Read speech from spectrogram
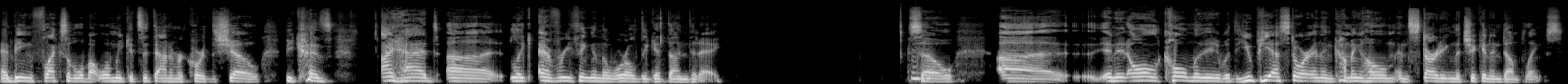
and being flexible about when we could sit down and record the show because I had uh like everything in the world to get done today. So, uh, and it all culminated with the UPS store and then coming home and starting the chicken and dumplings,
